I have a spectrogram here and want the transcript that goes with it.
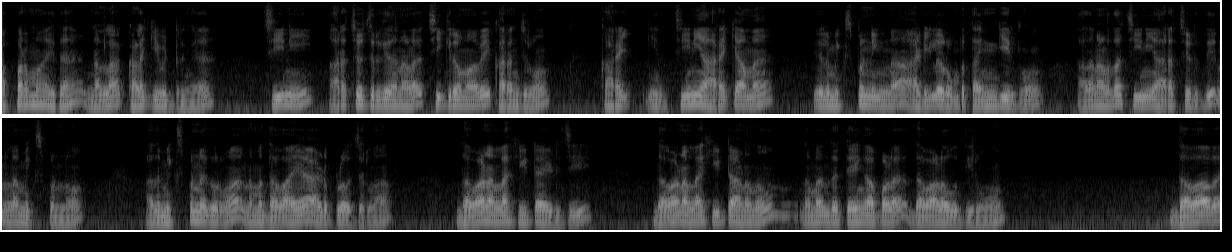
அப்புறமா இதை நல்லா கலக்கி விட்டுருங்க. சீனி அரைச்சி வச்சுருக்கிறதுனால சீக்கிரமாகவே கரைஞ்சிரும். கரை இது சீனியை அரைக்காமல் இதில் மிக்ஸ் பண்ணிங்கன்னா அடியில் ரொம்ப தங்கி இருக்கும். அதனால தான் சீனியை அரைச்சி எடுத்து நல்லா மிக்ஸ் பண்ணோம். அதை மிக்ஸ் பண்ணக்கப்புறமா நம்ம தவாயை அடுப்பில் வச்சிடலாம். தவா நல்லா ஹீட் ஆகிடுச்சு தவா நல்லா ஹீட் ஆனதும் நம்ம இந்த தேங்காய் பாலை தவாவில் ஊற்றிடுவோம் தவாவை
